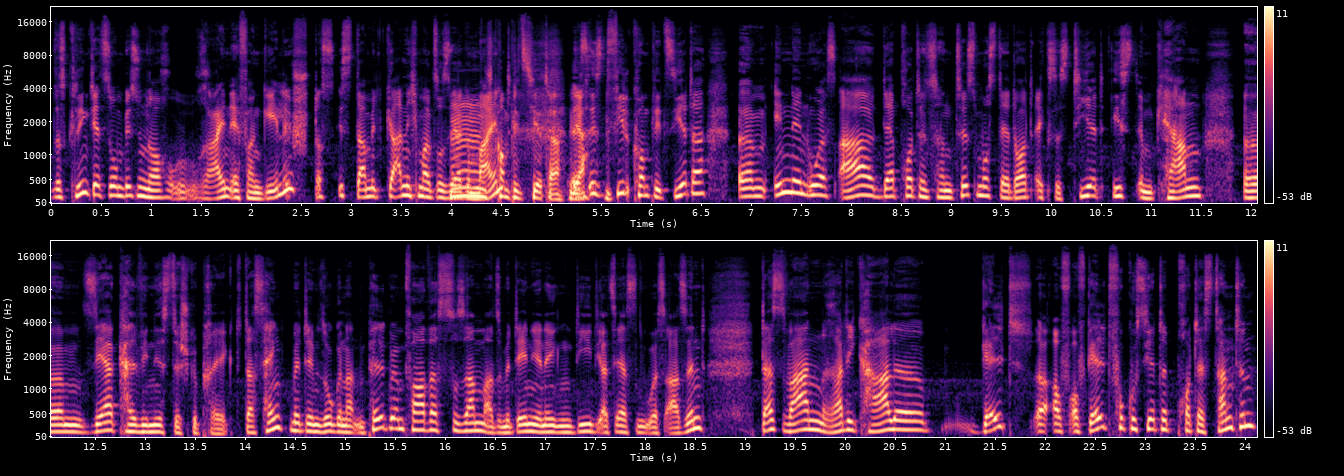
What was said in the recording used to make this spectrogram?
das klingt jetzt so ein bisschen noch rein evangelisch. Das ist damit gar nicht mal so sehr hm, gemeint. Ist komplizierter. Es ja. ist viel komplizierter. Ähm, in den USA, der Protestantismus, der dort existiert, ist im Kern ähm, sehr kalvinistisch geprägt. Das hängt mit dem sogenannten Pilgrim Fathers zusammen, also mit denjenigen, die, die als ersten in die USA sind. Das waren radikale Geld, äh, auf, auf Geld fokussierte Protestanten,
